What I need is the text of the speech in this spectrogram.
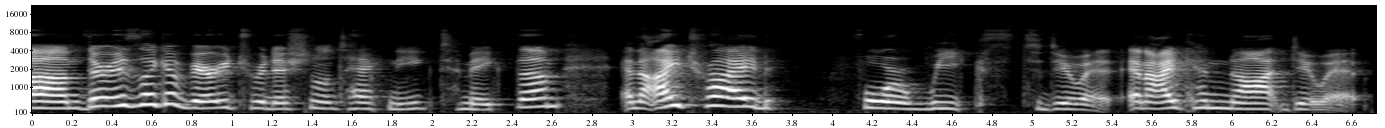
Um, there is like a very traditional technique to make them, and I tried for weeks to do it, and I cannot do it.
